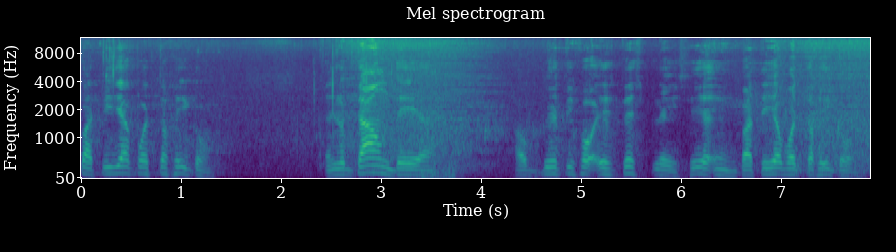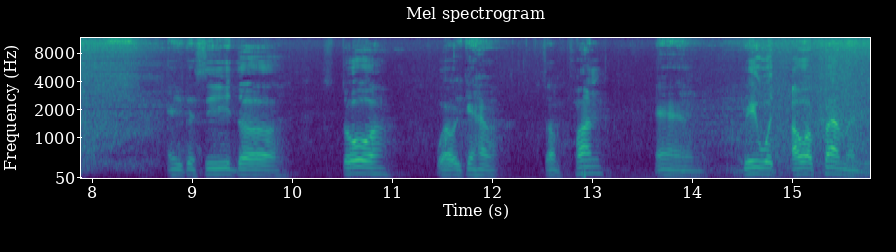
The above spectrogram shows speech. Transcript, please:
Patilla, Puerto Rico. And look down there. How beautiful is this place here in Patilla, Puerto Rico. And you can see the store where we can have some fun and be with our family.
